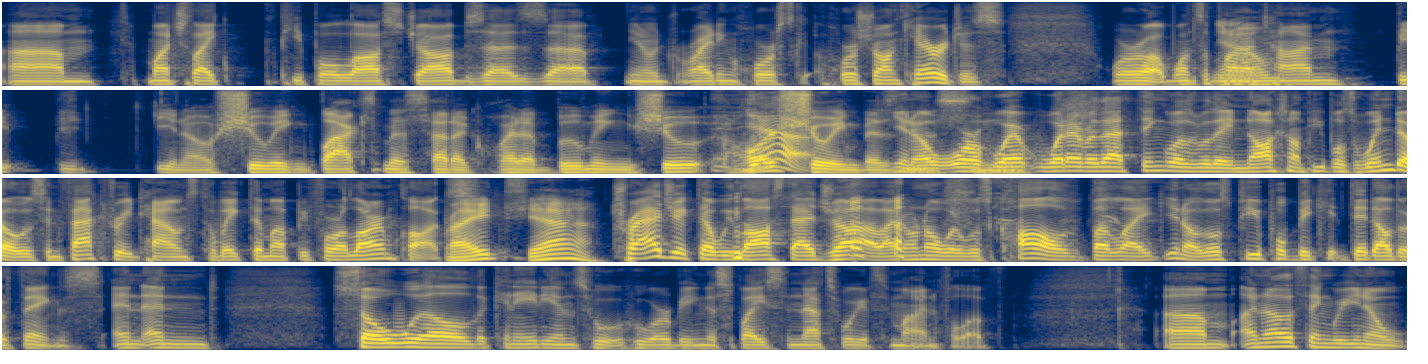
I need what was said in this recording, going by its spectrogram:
Um, much like people lost jobs as uh, you know riding horse horse-drawn carriages, or uh, once upon You know, a time, Be- be- you know, shoeing blacksmiths had a quite a booming shoe horse Yeah, shoeing business. you know, or and- where, whatever that thing was where they knocked on people's windows in factory towns to wake them up before alarm clocks. right? Yeah. Tragic that we lost that job. I don't know what it was called, but like you know, those people bec- did other things, and and so will the Canadians who who are being displaced, and that's what we have to be mindful of. Um, another thing where you know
